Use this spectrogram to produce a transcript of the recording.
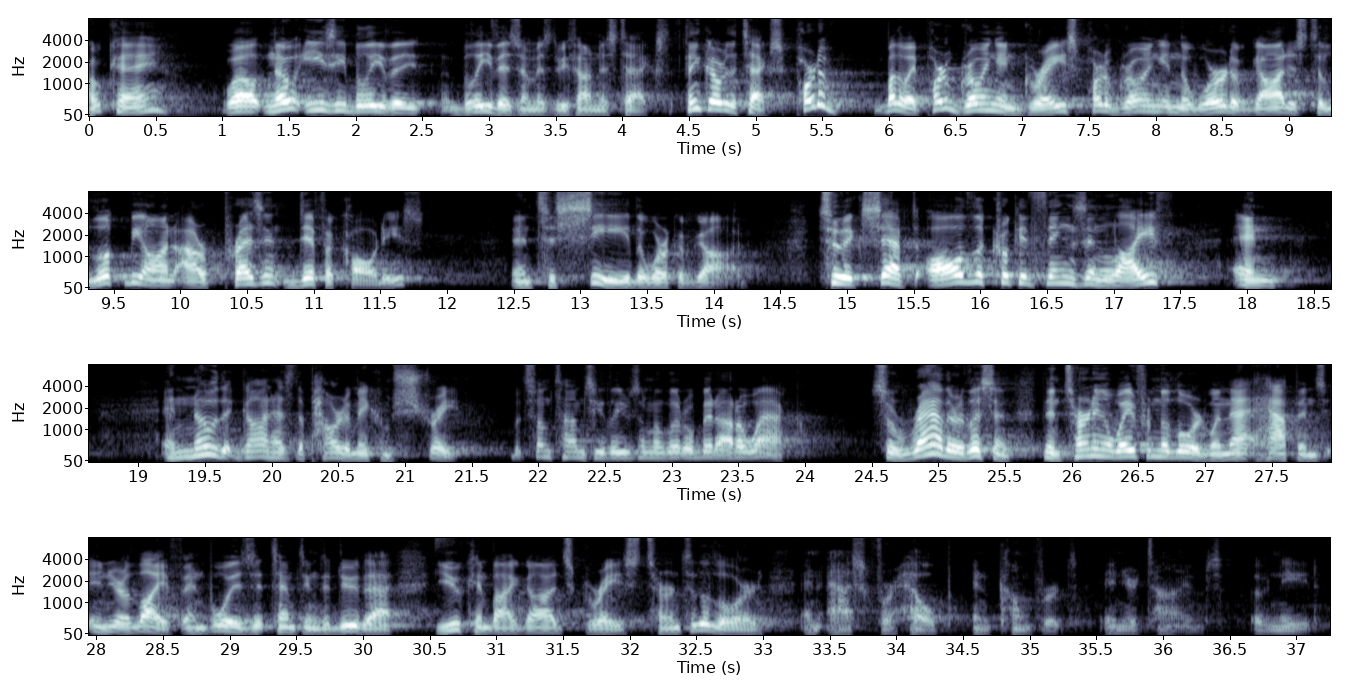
Okay, well, no easy believism is to be found in this text. Think over the text. Part of, by the way, part of growing in grace, part of growing in the Word of God is to look beyond our present difficulties and to see the work of God. To accept all the crooked things in life and, and know that God has the power to make them straight, but sometimes He leaves them a little bit out of whack. So rather, listen, than turning away from the Lord when that happens in your life, and boy, is it tempting to do that, you can, by God's grace, turn to the Lord and ask for help and comfort in your times of need.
